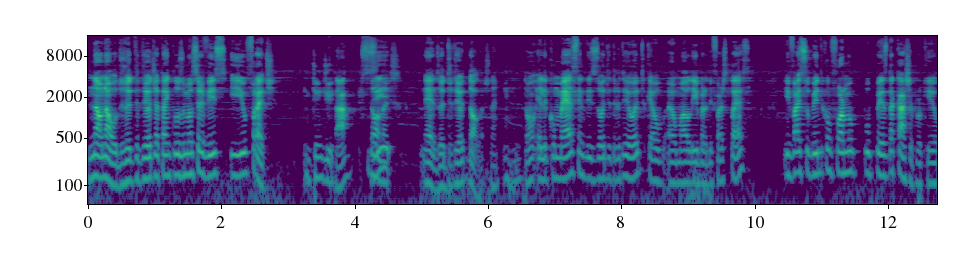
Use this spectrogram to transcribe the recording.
Não, não, o 18,38 já está incluso o meu serviço e o frete, Entendi. tá? Se- Dólares. É, 18,38 dólares, né? Então ele começa em 18,38, que é, o- é uma libra de first class, e vai subindo conforme o, o peso da caixa, porque o,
